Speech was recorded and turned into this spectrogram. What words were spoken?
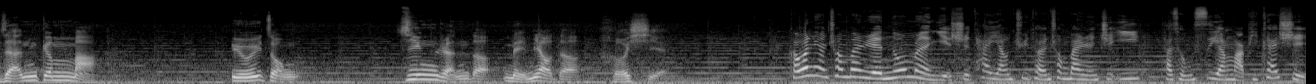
人跟马有一种惊人的美妙的和谐。卡万利创办人 Norman 也是太阳剧团创办人之一。他从饲养马匹开始，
